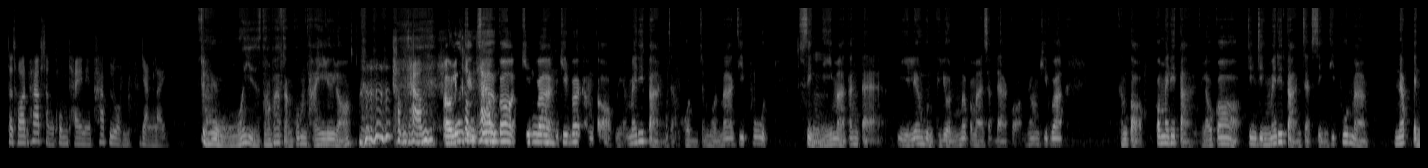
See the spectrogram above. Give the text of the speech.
สะท้อนภาพสังคมไทยในภาพรวมอย่างไร โอ้โหสะท้อนภาพสังคมไทยเลยเหรอคำถามเอาเรื่องเซนเซอร์ก็คิดว่าคิดว่าคำตอบเนี่ยไม่ได้ต่างจากคนจำนวนมากที่พูดสิ่งนี้มาตั้งแต่มีเรื่องหุ่นพยนต์เมื่อประมาณสัปดาห์ก่อนต้องคิดว่าคำตอบก็ไม่ได้ต่าง แล้วก็จริง ๆ ไม่ได้ต่างจากสิ่งที่พูดมานับเป็น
